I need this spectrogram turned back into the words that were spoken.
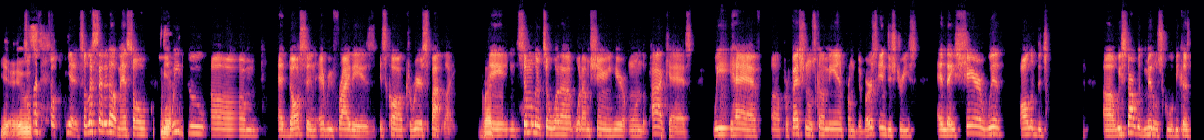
yeah, it was. So, so yeah, so let's set it up, man. So what yeah. we do um, at Dawson every Friday is it's called Career Spotlight. Right. And similar to what I what I'm sharing here on the podcast, we have uh, professionals come in from diverse industries and they share with all of the uh, we start with middle school because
